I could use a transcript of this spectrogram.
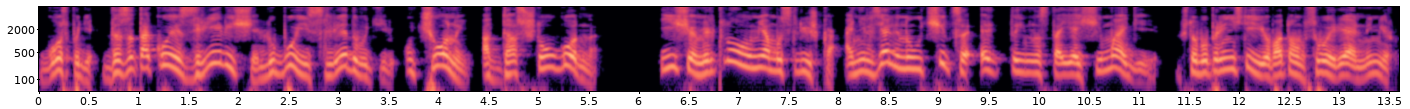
Господи, да за такое зрелище любой исследователь, ученый отдаст что угодно. И еще мелькнула у меня мыслишка, а нельзя ли научиться этой настоящей магии, чтобы принести ее потом в свой реальный мир?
